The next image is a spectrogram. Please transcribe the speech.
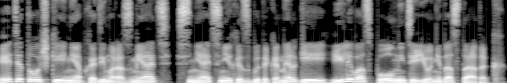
Эти точки необходимо размять, снять с них избыток энергии или восполнить ее недостаток.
